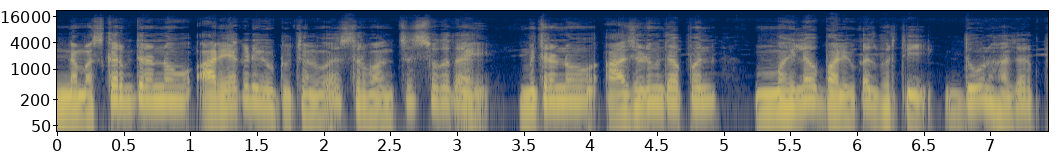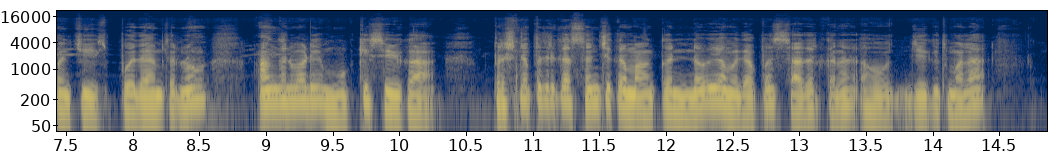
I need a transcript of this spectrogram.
नमस्कार मित्रांनो आर्याकडे यूट्यूब चॅनलवर सर्वांचं स्वागत आहे. मित्रांनो आज व्हिडिओमध्ये आपण महिला बालविकास भरती दोन हजार पंचवीस पद आहे मित्रांनो अंगणवाडी मुख्य सेविका प्रश्नपत्रिका संच क्रमांक नऊ यामध्ये आपण सादर करणार आहोत जे की तुम्हाला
